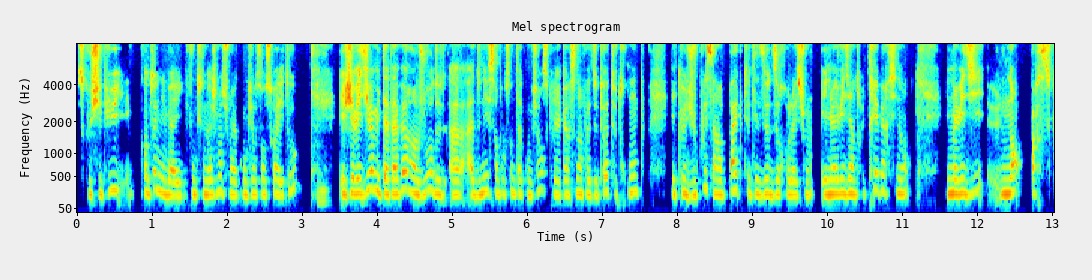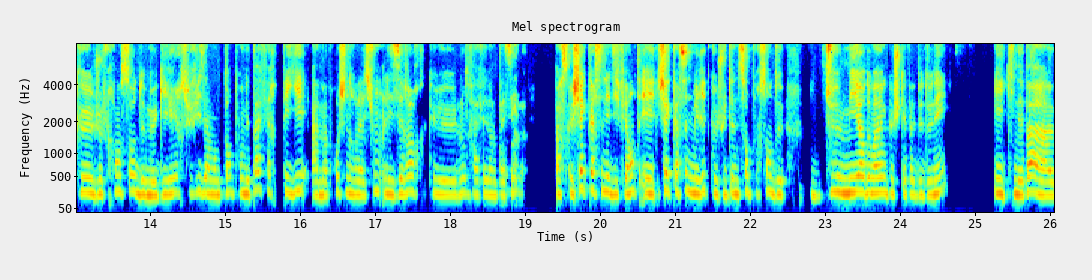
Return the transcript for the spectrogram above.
parce que je sais plus, Antoine, il, bah, il fonctionne vachement sur la confiance en soi et tout, Mm. et j'avais dit, ouais, mais t'as pas peur un jour de, à, à donner 100% de ta confiance, que la personne en face de toi te trompe, et que du coup, ça impacte tes autres relations. Et il m'avait dit un truc très pertinent. Il m'avait dit, euh, non, parce que je ferai en sorte de me guérir suffisamment de temps pour ne pas faire payer à ma prochaine relation les erreurs que l'autre a fait dans le passé. Voilà. Parce que chaque personne est différente et chaque personne mérite que je lui donne 100% de, de meilleur de moi-même que je suis capable de donner et qui n'est pas à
